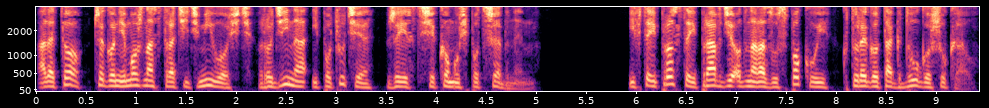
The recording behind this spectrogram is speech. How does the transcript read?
ale to, czego nie można stracić miłość, rodzina i poczucie, że jest się komuś potrzebnym. I w tej prostej prawdzie odnalazł spokój, którego tak długo szukał.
